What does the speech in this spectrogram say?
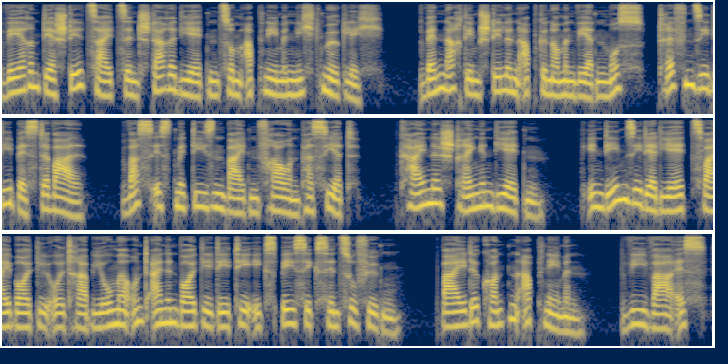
Während der Stillzeit sind starre Diäten zum Abnehmen nicht möglich. Wenn nach dem Stillen abgenommen werden muss, treffen Sie die beste Wahl. Was ist mit diesen beiden Frauen passiert? Keine strengen Diäten. Indem sie der Diät zwei Beutel Ultrabiome und einen Beutel DTX Basics hinzufügen. Beide konnten abnehmen. Wie war es?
